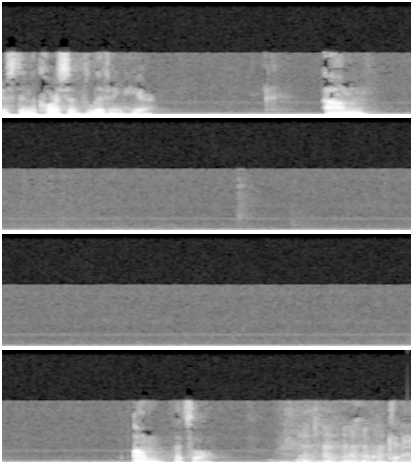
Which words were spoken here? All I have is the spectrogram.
just in the course of living here. Um, Um, that's all. Okay.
